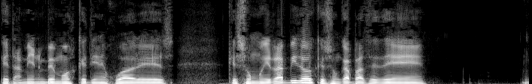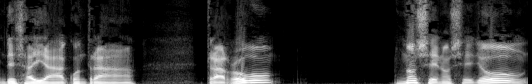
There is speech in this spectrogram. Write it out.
que también vemos que tiene jugadores que son muy rápidos, que son capaces de, de salir a contra tras robo. No sé, no sé, yo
